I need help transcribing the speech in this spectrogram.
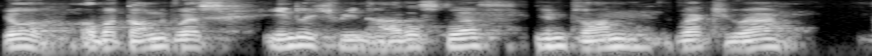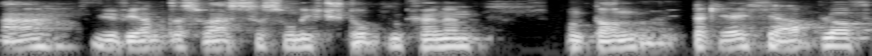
Ja, aber dann war es ähnlich wie in Hadersdorf. Irgendwann war klar, na, wir werden das Wasser so nicht stoppen können. Und dann der gleiche Ablauf,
